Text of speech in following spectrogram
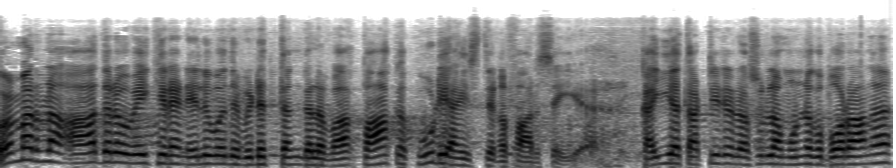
உமர் நான் ஆதரவு வைக்கிறேன் எழுவது விடுத்தங்களை வா பார்க்க கூடிய இஸ்திகபார் செய்ய. கையை தட்டிட்டு ரசுல்லா முன்னுக்கு போறாங்க.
